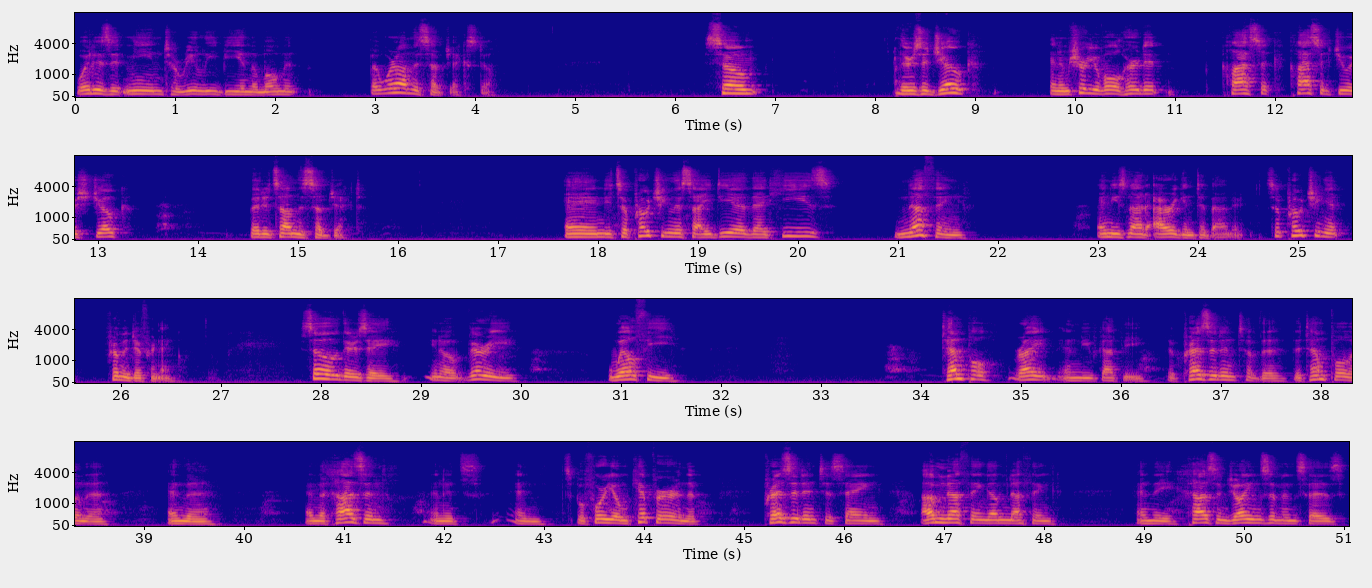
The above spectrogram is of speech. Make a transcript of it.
What does it mean to really be in the moment? But we're on the subject still. So there's a joke, and I'm sure you've all heard it. Classic, classic Jewish joke, but it's on the subject. And it's approaching this idea that he's nothing and he's not arrogant about it. It's approaching it from a different angle. So there's a, you know, very wealthy temple, right? And you've got the, the president of the, the temple and the and the and the chazan, and it's and it's before Yom Kippur, and the president is saying, "I'm nothing, I'm nothing," and the chazan joins him and says,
